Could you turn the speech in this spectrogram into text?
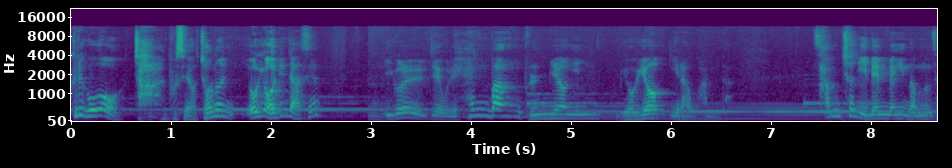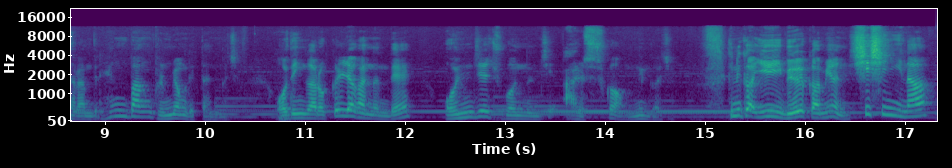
그리고 자 보세요. 저는 여기 어딘지 아세요? 이걸 이제 우리 행방불명인 묘역이라고 합니다. 3,200명이 넘는 사람들이 행방불명됐다는 거죠. 어딘가로 끌려갔는데 언제 죽었는지 알 수가 없는 거죠. 그러니까 이 묘역 가면 시신이나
